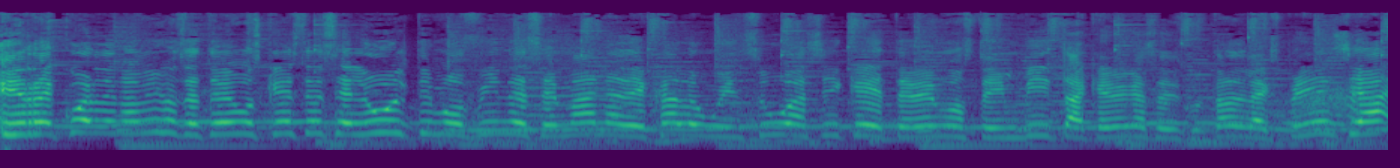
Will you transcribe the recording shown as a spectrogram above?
Y recuerden amigos Te Vemos que este es el último fin de semana de Halloween Zoo, así que Te Vemos te invita a que vengas a disfrutar de la experiencia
